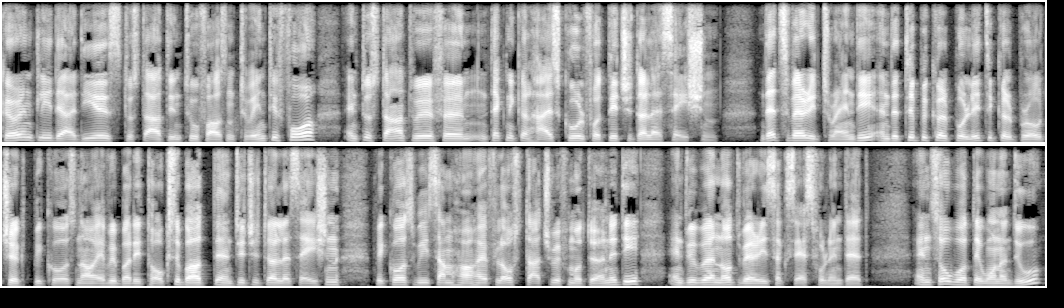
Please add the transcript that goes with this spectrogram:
currently the idea is to start in 2024 and to start with a um, technical high school for digitalization. That's very trendy and a typical political project because now everybody talks about digitalization because we somehow have lost touch with modernity and we were not very successful in that. And so what they want to do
